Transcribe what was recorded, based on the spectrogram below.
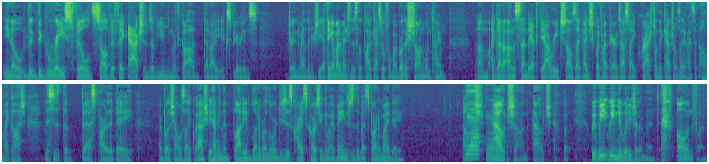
you know, the, the grace filled salvific actions of union with God that I experience during the Divine Liturgy. I think I might have mentioned this on the podcast before. My brother Sean, one time, um, I got on a Sunday after the outreach. And I was like, I just went to my parents' house and I crashed on the couch. I was like, I said, oh my gosh, this is the best part of the day. My brother Sean was like, well, actually, having the body and blood of our Lord Jesus Christ coursing through my veins is the best part of my day. Ouch. Wah, wah. Ouch, Sean. Ouch. But we, we, we knew what each other meant. All in fun.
